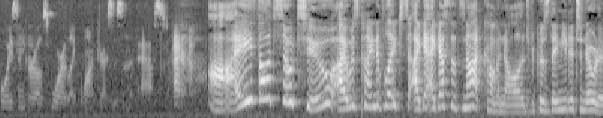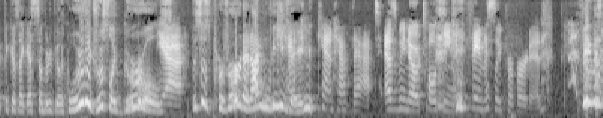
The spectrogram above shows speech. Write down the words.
boys and girls wore like long dresses in the past. I don't know. I thought so too. I was kind of like, I gue- I guess that's not common knowledge because they needed to note it because I guess somebody would be like, why are they dressed like girls? Yeah. This is perverted. I'm leaving. Can't, can't have that. As we know, Tolkien famously perverted. famous,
